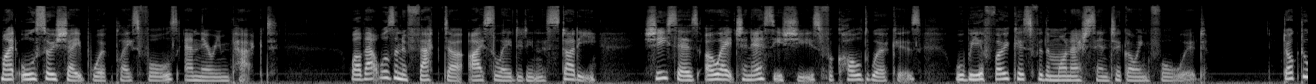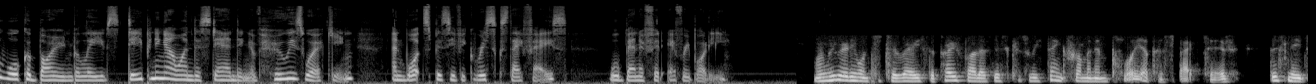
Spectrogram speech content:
might also shape workplace falls and their impact. While that wasn't a factor isolated in the study, she says OH&S issues for CALD workers will be a focus for the Monash Centre going forward. Dr. Walker Bone believes deepening our understanding of who is working and what specific risks they face will benefit everybody. Well, we really wanted to raise the profile of this because we think from an employer perspective, this needs,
